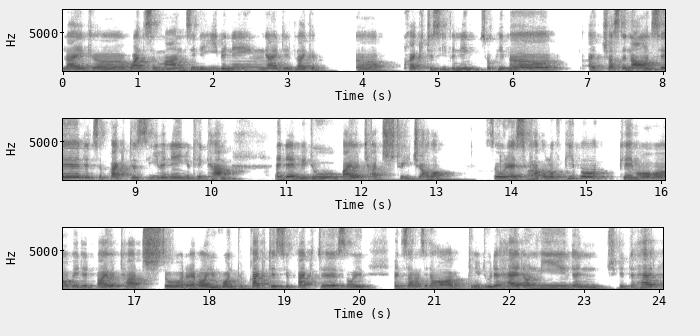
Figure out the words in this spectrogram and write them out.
like uh, once a month in the evening. I did like a uh, practice evening. So people, I just announce it. It's a practice evening. You can come, and then we do biotouch to each other. So there's a couple of people came over. We did biotouch. So whatever you want to practice, you practice. Or when someone said, "Oh, can you do the head on me?" And then she did the head.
